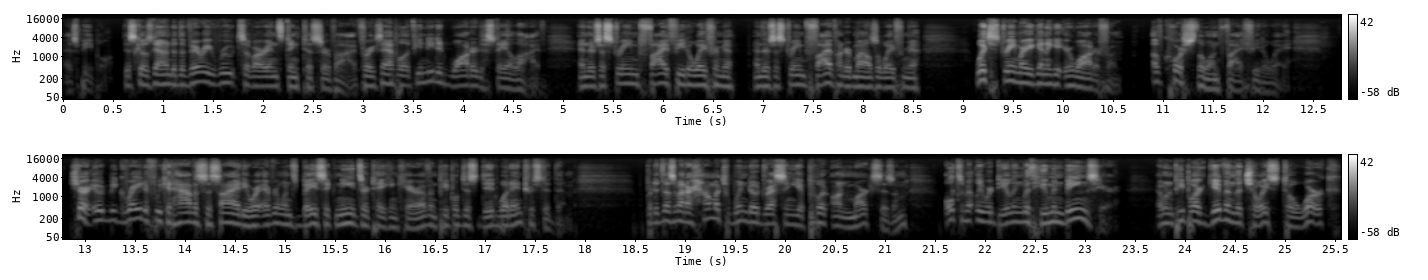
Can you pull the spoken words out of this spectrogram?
as people. This goes down to the very roots of our instinct to survive. For example, if you needed water to stay alive, and there's a stream five feet away from you, and there's a stream 500 miles away from you, which stream are you going to get your water from? Of course, the one five feet away. Sure, it would be great if we could have a society where everyone's basic needs are taken care of and people just did what interested them. But it doesn't matter how much window dressing you put on Marxism, ultimately, we're dealing with human beings here. And when people are given the choice to work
